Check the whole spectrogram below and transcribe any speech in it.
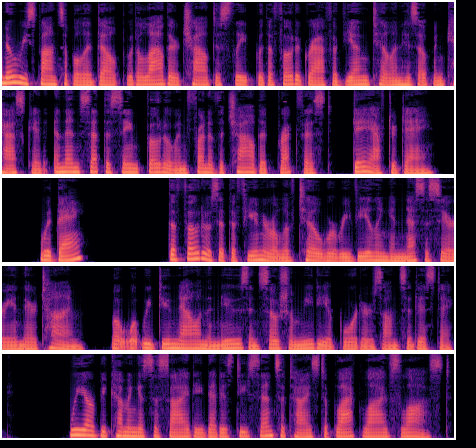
No responsible adult would allow their child to sleep with a photograph of young Till in his open casket and then set the same photo in front of the child at breakfast, day after day. Would they? The photos at the funeral of Till were revealing and necessary in their time, but what we do now in the news and social media borders on sadistic. We are becoming a society that is desensitized to black lives lost.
